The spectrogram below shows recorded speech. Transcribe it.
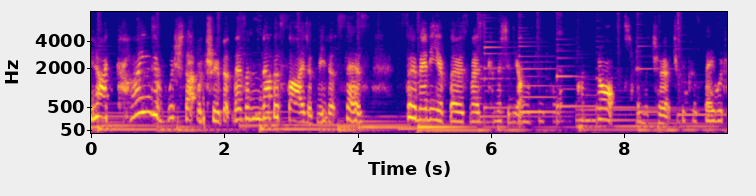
You know, I kind of wish that were true, but there's another side of me that says so many of those most committed young people are not in the church because they would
